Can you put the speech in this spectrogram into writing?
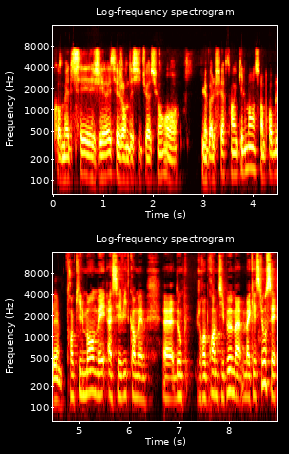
comme elle sait gérer ce genre de situation, elle va le faire tranquillement, sans problème. Tranquillement, mais assez vite quand même. Euh, donc, je reprends un petit peu ma, ma question. C'est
